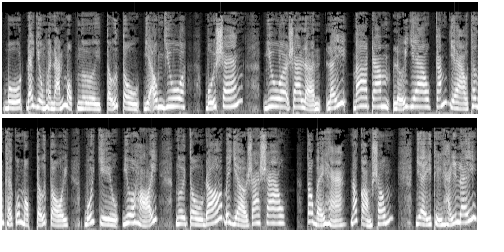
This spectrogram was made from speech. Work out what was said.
Bụt đã dùng hình ảnh một người tử tù và ông vua. Buổi sáng, vua ra lệnh lấy 300 lưỡi dao cắm vào thân thể của một tử tội. Buổi chiều, vua hỏi, người tù đó bây giờ ra sao? Tâu bệ hạ, nó còn sống. Vậy thì hãy lấy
